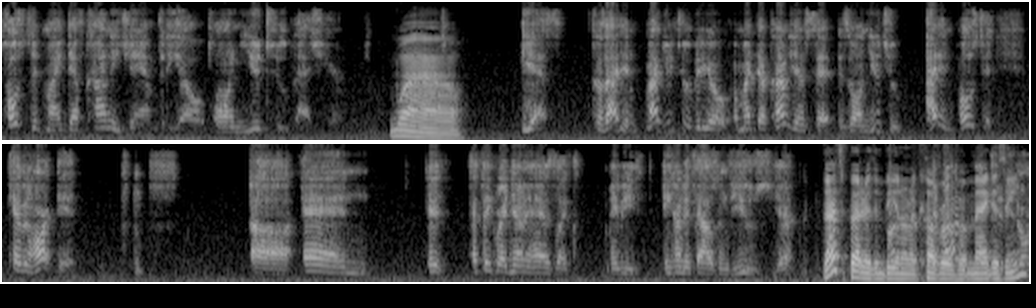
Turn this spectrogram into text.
posted my Def Comedy Jam video on YouTube last year. Wow. Yes, because I didn't. My YouTube video of my Def Comedy Jam set is on YouTube. I didn't post it. Kevin Hart did. Uh, and it I think right now it has like maybe eight hundred thousand views. Yeah. That's better than being on a cover of a magazine. It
